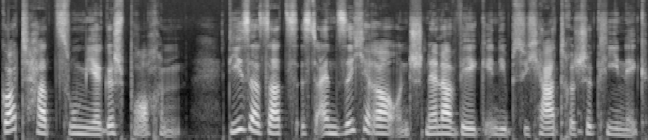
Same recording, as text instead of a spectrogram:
Gott hat zu mir gesprochen. Dieser Satz ist ein sicherer und schneller Weg in die psychiatrische Klinik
